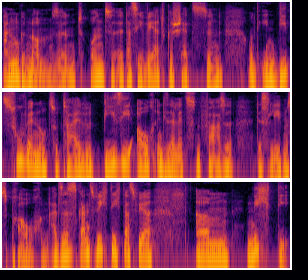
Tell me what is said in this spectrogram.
angenommen sind und äh, dass sie wertgeschätzt sind und ihnen die Zuwendung zuteil wird, die sie auch in dieser letzten Phase des Lebens brauchen. Also es ist ganz wichtig, dass wir ähm, nicht die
